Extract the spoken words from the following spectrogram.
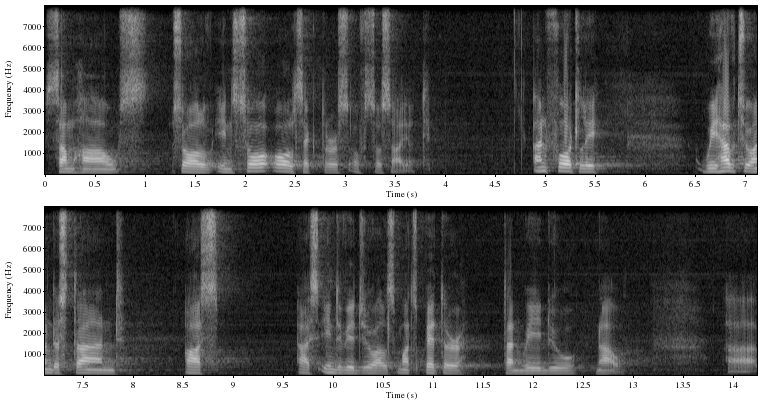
somehow solve in so all sectors of society. And fourthly, we have to understand us as individuals much better than we do now. Uh,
